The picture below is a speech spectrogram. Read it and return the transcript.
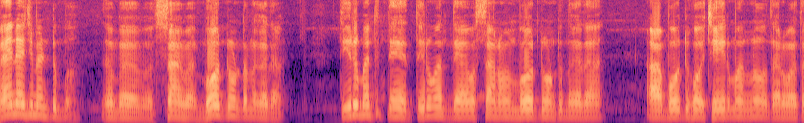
మేనేజ్మెంట్ బోర్డు ఉంటుంది కదా తిరుమతి తిరుమతి దేవస్థానం బోర్డు ఉంటుంది కదా ఆ బోర్డుకు చైర్మన్ను చైర్మన్ తర్వాత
